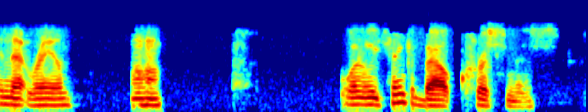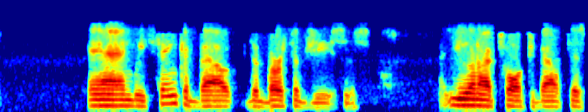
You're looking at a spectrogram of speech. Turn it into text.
in that realm. hmm When we think about Christmas and we think about the birth of Jesus, you and I have talked about this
